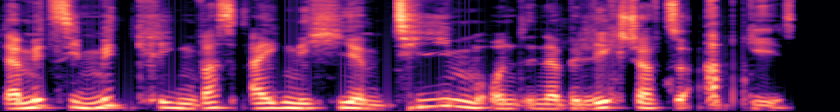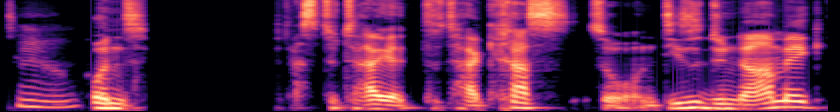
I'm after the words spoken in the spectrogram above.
damit sie mitkriegen, was eigentlich hier im Team und in der Belegschaft so abgeht. Mhm. Und das ist total, total krass. So. Und diese Dynamik,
